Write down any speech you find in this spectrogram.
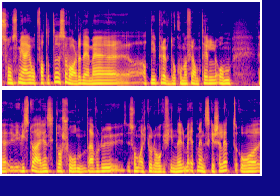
Sånn som jeg oppfattet det, så var det det med at de prøvde å komme fram til om Hvis du er i en situasjon der hvor du som arkeolog finner et menneskeskjelett og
